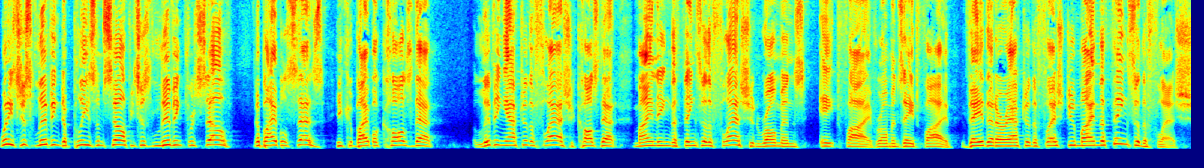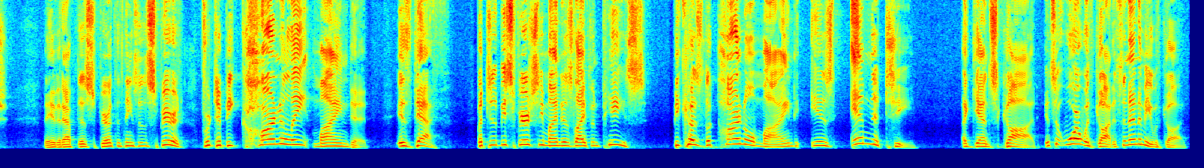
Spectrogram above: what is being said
When he's just living to please himself, he's just living for self. The Bible says, the Bible calls that living after the flesh. It calls that minding the things of the flesh in Romans 8 5. Romans 8 5. They that are after the flesh do mind the things of the flesh. They that have the spirit, the things of the spirit. For to be carnally minded is death, but to be spiritually minded is life and peace. Because the carnal mind is enmity against God. It's at war with God, it's an enemy with God.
